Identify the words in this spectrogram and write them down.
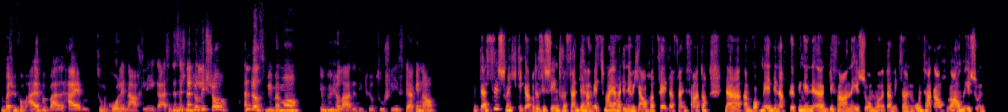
zum Beispiel vom Alpeballheim zum Kohlenachleger. Also das ist natürlich schon anders, wie wenn man im Bücherladen die Tür zuschließt. Ja, genau. Das ist richtig, aber das ist interessant. Der Herr Metzmeier hatte nämlich auch erzählt, dass sein Vater na, am Wochenende nach Göppingen äh, gefahren ist, um damit sein Montag auch warm ist und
